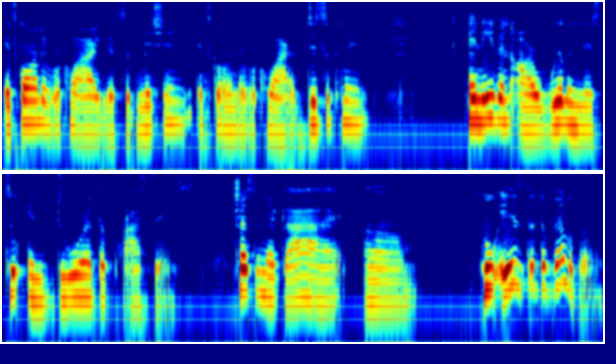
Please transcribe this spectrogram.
It's going to require your submission, it's going to require discipline, and even our willingness to endure the process, trusting that God, um, who is the developer,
